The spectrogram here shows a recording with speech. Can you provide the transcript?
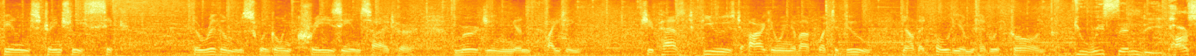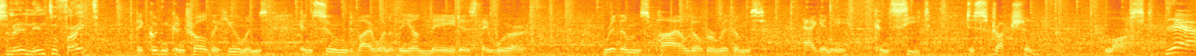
feeling strangely sick. The rhythms were going crazy inside her, merging and fighting. She passed Fused arguing about what to do now that Odium had withdrawn. Do we send the Parshmen into fight? They couldn't control the humans, consumed by one of the unmade as they were. Rhythms piled over rhythms, agony, conceit, destruction, lost. There!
